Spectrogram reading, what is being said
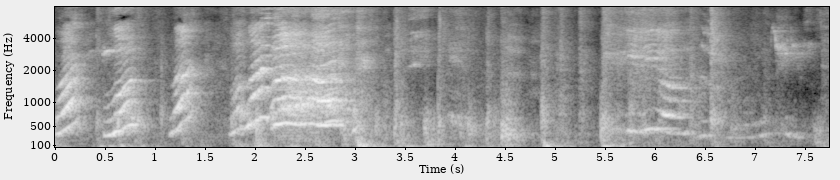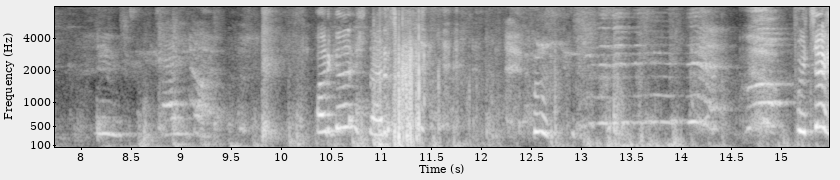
Lan. Lan. Lan. Lan. Geliyor. Arkadaşlar. Bıçak.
